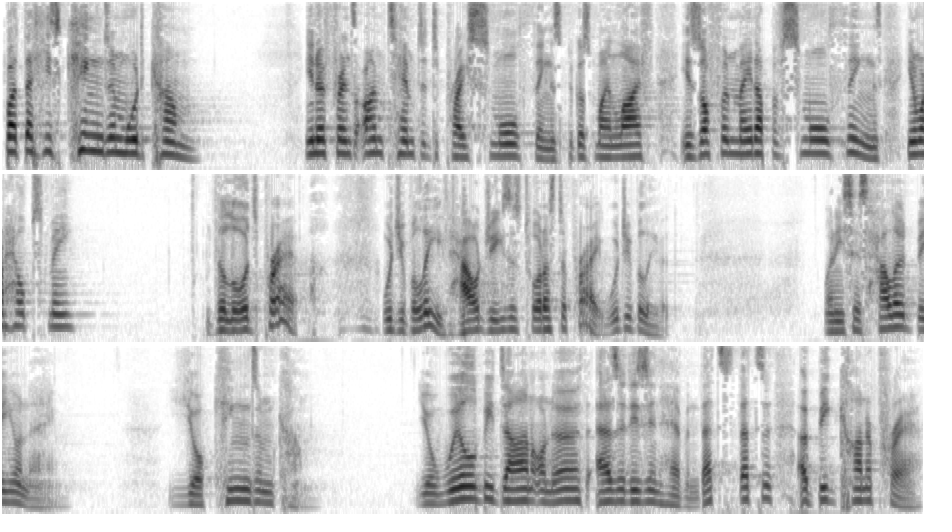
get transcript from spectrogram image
but that his kingdom would come you know, friends, I'm tempted to pray small things because my life is often made up of small things. You know what helps me? The Lord's Prayer. Would you believe how Jesus taught us to pray? Would you believe it? When he says, Hallowed be your name, your kingdom come, your will be done on earth as it is in heaven. That's, that's a, a big kind of prayer.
